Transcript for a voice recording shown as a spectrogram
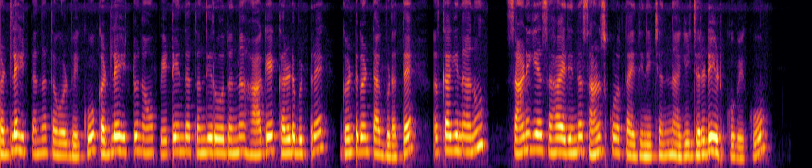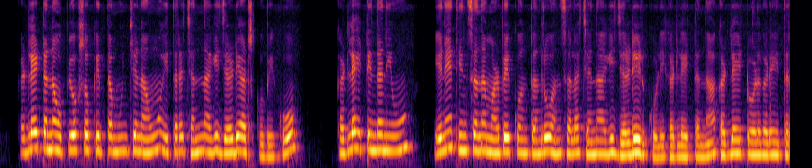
ಕಡಲೆ ಹಿಟ್ಟನ್ನು ತಗೊಳ್ಬೇಕು. ಕಡಲೆ ಹಿಟ್ಟು ನಾವು ಪೇಟೆಯಿಂದ ತಂದಿರೋದನ್ನು ಹಾಗೆ ಕರಡು ಬಿಟ್ಟರೆ ಗಂಟು ಗಂಟಾಗ್ಬಿಡತ್ತೆ. ಅದಕ್ಕಾಗಿ ನಾನು ಸಾಣಿಗೆಯ ಸಹಾಯದಿಂದ ಸಾಣಿಸ್ಕೊಳ್ತಾ ಇದ್ದೀನಿ, ಚೆನ್ನಾಗಿ ಜರಡಿ ಹಿಡ್ಕೋಬೇಕು ಕಡಲೆ ಹಿಟ್ಟನ್ನು ಉಪಯೋಗಿಸೋಕ್ಕಿಂತ ಮುಂಚೆ ನಾವು ಈ ಥರ ಚೆನ್ನಾಗಿ ಜರಡಿ ಆಡಿಸ್ಕೋಬೇಕು. ಕಡಲೆ ಹಿಟ್ಟಿಂದ ನೀವು ಏನೇ ತಿನಿಸನ್ನು ಮಾಡಬೇಕು ಅಂತಂದರೂ ಒಂದು ಸಲ ಚೆನ್ನಾಗಿ ಜರಡಿ ಹಿಡ್ಕೊಳ್ಳಿ ಕಡಲೆ ಹಿಟ್ಟನ್ನು ಕಡಲೆ ಹಿಟ್ಟು ಒಳಗಡೆ ಈ ಥರ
